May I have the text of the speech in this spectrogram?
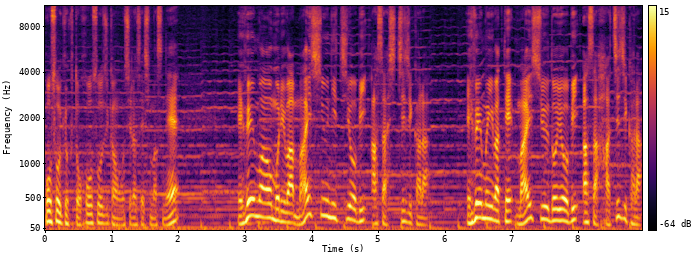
放送局と放送時間をお知らせしますね。FM 青森は毎週日曜日朝7時から。FM 岩手毎週土曜日朝8時から。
